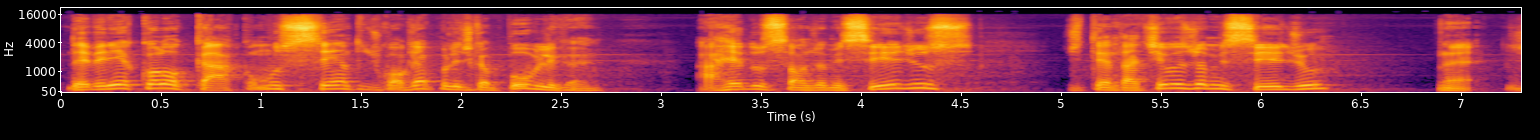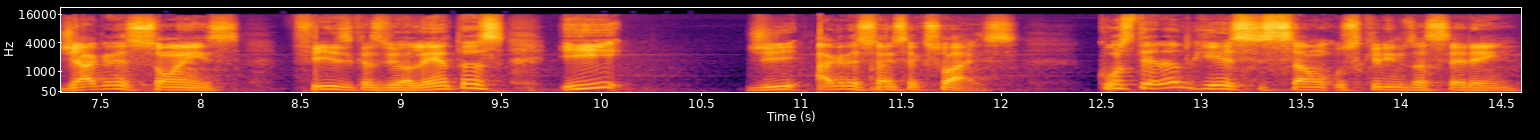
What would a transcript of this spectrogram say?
deveria colocar como centro de qualquer política pública a redução de homicídios, de tentativas de homicídio, né, de agressões físicas violentas e de agressões sexuais. Considerando que esses são os crimes a serem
